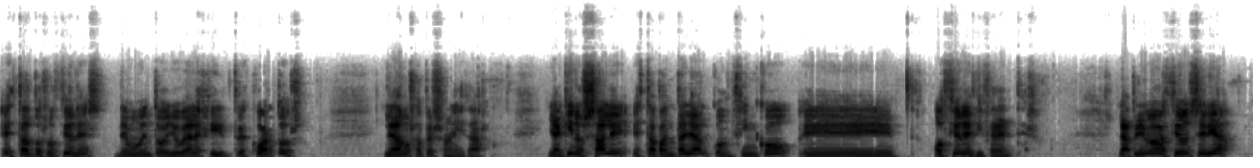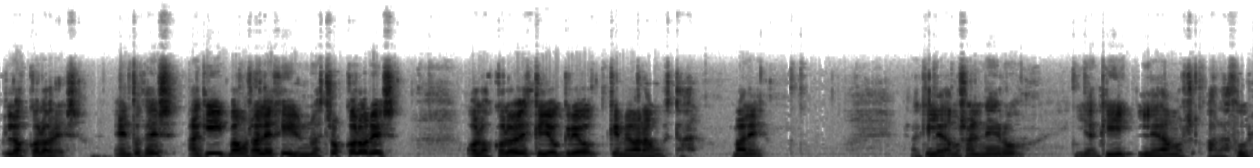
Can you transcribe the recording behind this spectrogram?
estas dos opciones, de momento yo voy a elegir tres cuartos, le damos a personalizar. Y aquí nos sale esta pantalla con cinco eh, opciones diferentes. La primera opción sería los colores. Entonces aquí vamos a elegir nuestros colores o los colores que yo creo que me van a gustar, ¿vale? Aquí le damos al negro y aquí le damos al azul.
